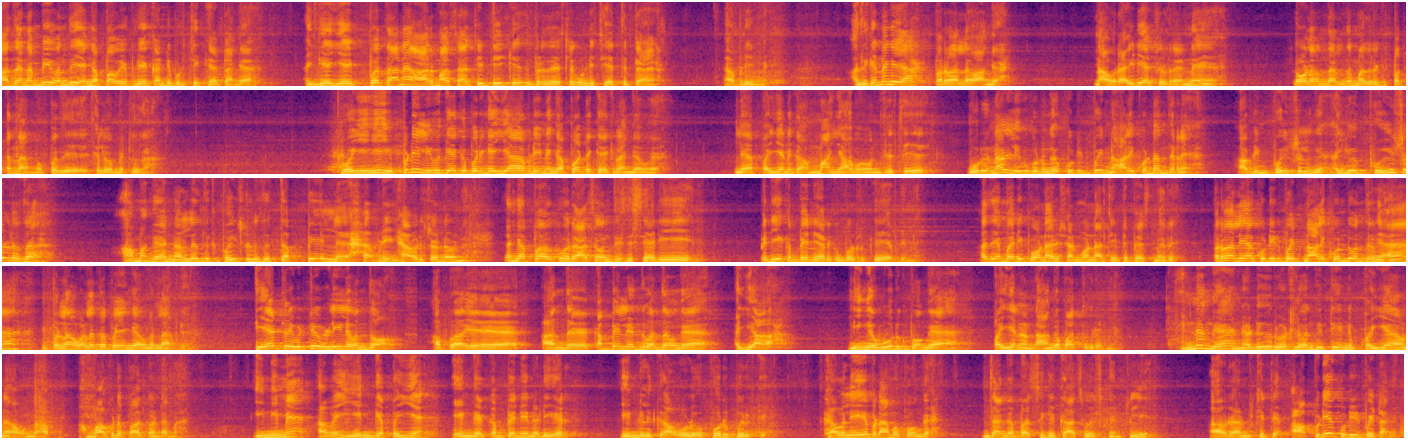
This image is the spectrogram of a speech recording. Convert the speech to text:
அதை நம்பி வந்து எங்கள் அப்பாவை எப்படியோ கண்டுபிடிச்சி கேட்டாங்க. ஐயா இப்போ தானே ஆறு மாதம் ஆச்சு டிகேஎஸ் பிரதேசில் கொண்டு சேர்த்துட்டேன் அப்படின்னு. அதுக்கு என்னங்கய்யா? பரவாயில்ல வாங்க. நான் ஒரு ஐடியா சொல்கிறேன்னு சோழவந்தாலேருந்து மதுரைக்கு பக்கம்தான் முப்பது கிலோமீட்டர் தான். போய் எப்படி லீவு கேட்க போகிறீங்க ஐயா? அப்படின்னு எங்கள் அப்பாட்ட கேட்குறாங்க அவங்க. இல்லை பையனுக்கு அம்மா ஞாபகம் வந்துருச்சு. ஒரு நாள் லீவு கொடுங்க கூட்டிகிட்டு போய் நாளைக்கு கொண்டாந்துடுறேன் அப்படின்னு பொய் சொல்லுங்க. ஐயோ பொய் சொல்கிறதா ஆமாங்க நல்லதுக்கு பொய் சொல்கிறது தப்பே இல்லை. அப்படின்னு அவர் சொன்ன எங்கள் அப்பாவுக்கும் ஒரு ஆசை வந்துருச்சு. சரி பெரிய கம்பெனி இருக்கும் போல் இருக்கு? அப்படின்னு. அதே மாதிரி போனார் சண்முகநாத்திட்ட பேசினார். பரவாயில்லையா கூட்டிகிட்டு போயிட்டு நாளைக்கு கொண்டு வந்துருங்க. இப்போல்லாம் வளர்த்த பையங்க அவங்கெல்லாம் அப்படின்னு தியேட்டரை விட்டு வெளியில் வந்தோம். அப்போ அந்த கம்பெனிலேருந்து வந்தவங்க ஐயா நீங்கள் ஊருக்கு போங்க. பையனை நாங்கள் பார்த்துக்குறோன்னு என்னங்க நடு ரோட்டில் வந்துட்டு இந்த பையன் அவனை அவங்க அப்- அம்மா கூட பார்க்க வேண்டாமா? இனிமே அவன் எங்கள் பையன் எங்கள் கம்பெனி நடிகர் எங்களுக்கு அவ்வளோ பொறுப்பு இருக்குது கவலையே படாமல் போங்க. இந்தாங்க பஸ்ஸுக்கு காசு வச்சுக்கன்னு சொல்லி அவர் அனுப்பிச்சிட்டு அப்படியே கூட்டிகிட்டு போயிட்டாங்க.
